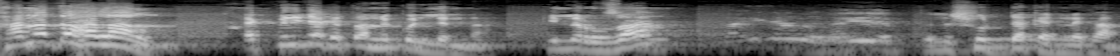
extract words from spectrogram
খানা তো হালাল। এক মিনিট আগে তো আপনি করলেন না। কিনলে রোজা? তাহলে সুদটা কেন খান?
